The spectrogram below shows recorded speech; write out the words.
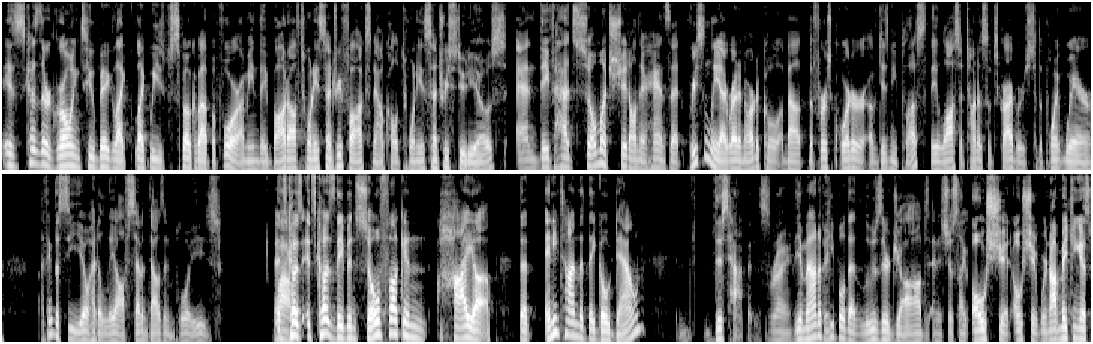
is because they're growing too big like like we spoke about before. I mean they bought off 20th century fox now called 20th century studios and they've had so much shit on their hands that recently i read an article about the first quarter of disney plus. They lost a ton of subscribers to the point where i think the ceo had to lay off 7000 employees. It's because it's because they've been so fucking high up that anytime that they go down th- this happens Right. the amount of They- people that lose their jobs and it's just like oh shit oh shit we're not making us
